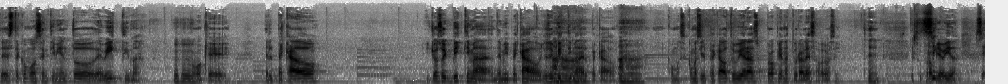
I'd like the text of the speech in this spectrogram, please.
De este como sentimiento de víctima. Como que el pecado... Yo soy víctima de mi pecado, yo soy Ajá. víctima del pecado. Ajá. Como si, como si el pecado tuviera su propia naturaleza o algo así. su propia Sí. vida. Sí,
